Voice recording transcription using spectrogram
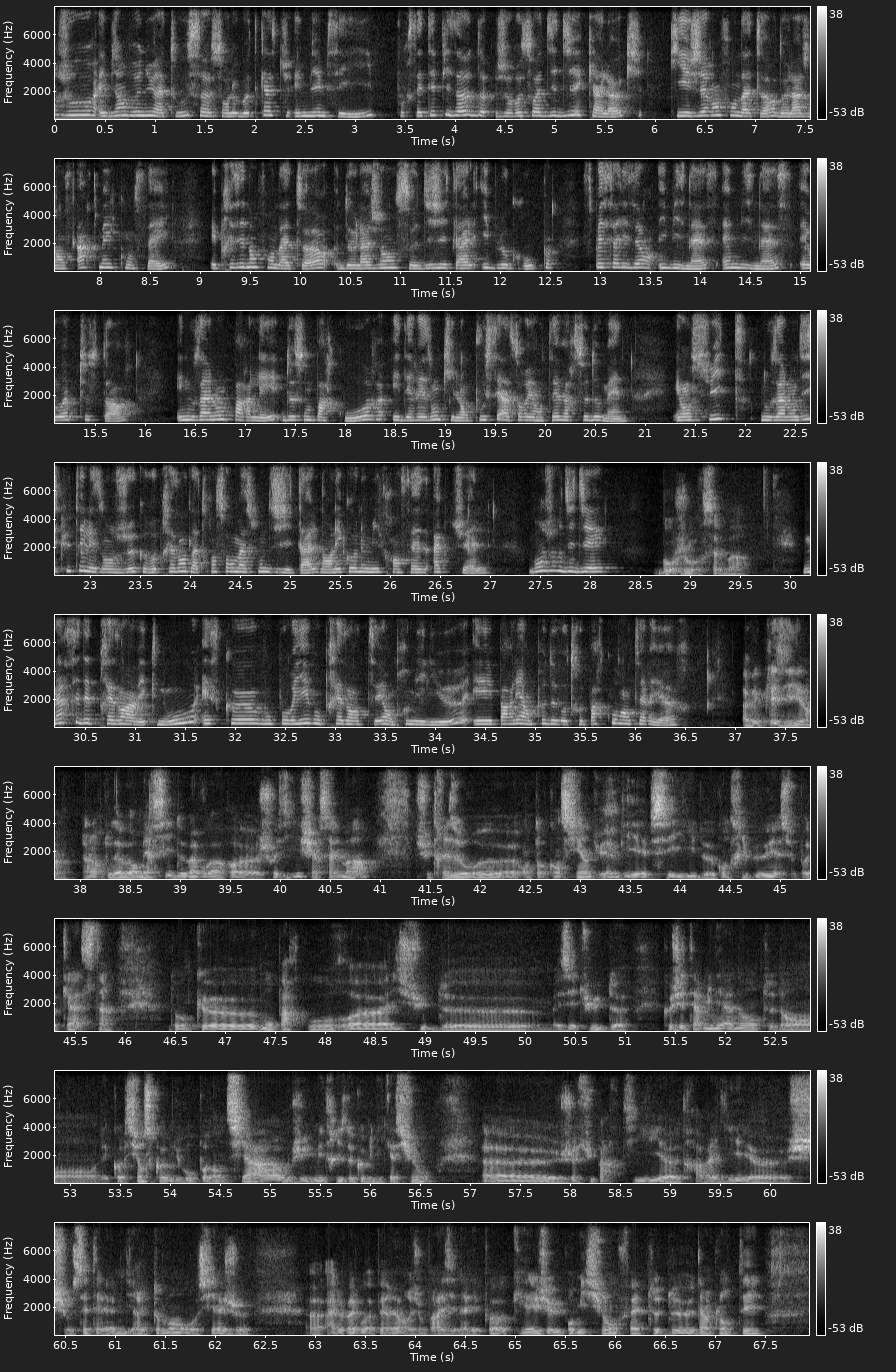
Bonjour et bienvenue à tous sur le podcast du MBMCI. Pour cet épisode, je reçois Didier Caloc, qui est gérant fondateur de l'agence Artmail Conseil et président fondateur de l'agence digitale eBlue Group, spécialisée en e-business, m-business et web to store. Et nous allons parler de son parcours et des raisons qui l'ont poussé à s'orienter vers ce domaine. Et ensuite, nous allons discuter les enjeux que représente la transformation digitale dans l'économie française actuelle. Bonjour Didier. Bonjour Selma. Merci d'être présent avec nous. Est-ce que vous pourriez vous présenter en premier lieu et parler un peu de votre parcours antérieur Avec plaisir. Alors tout d'abord, merci de m'avoir euh, choisi, cher Salma. Je suis très heureux, euh, en tant qu'ancien du MBA FCI, de contribuer à ce podcast. Donc euh, mon parcours à l'issue de mes études que j'ai terminées à Nantes dans l'école Sciences Com du groupe Audencia, où j'ai une maîtrise de communication. Euh, je suis parti euh, travailler euh, chez, au 7LM, directement au siège à Levallois-Perret en région parisienne à l'époque, et j'ai eu pour mission en fait d'implanter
